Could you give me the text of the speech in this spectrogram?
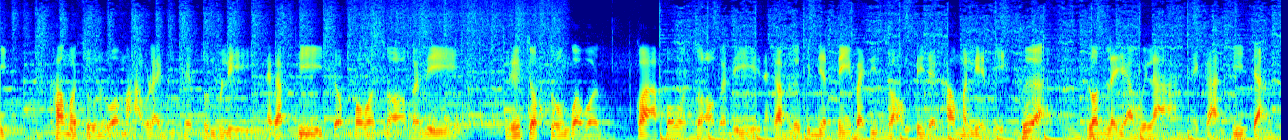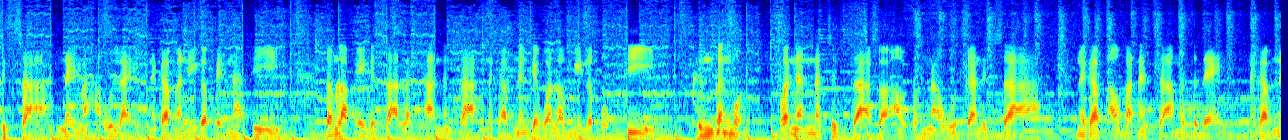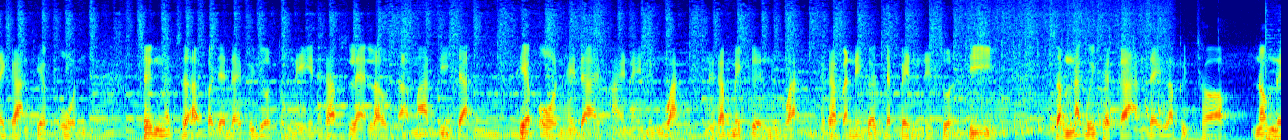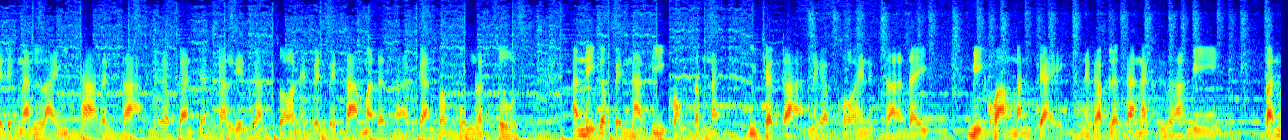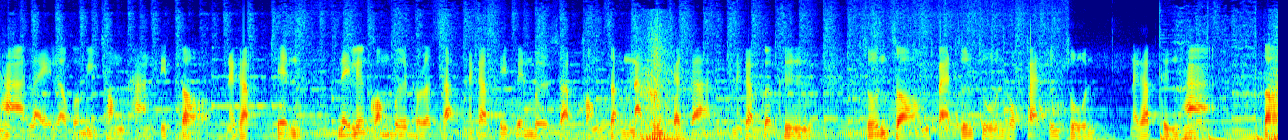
เข้ามาสู่รั้วมหาวิทยาลัยกรุงเทพธนบุรีนะครับที่จบปวสก็ดี หรือจบสูงกว่า กว่าปวสก็ดีนะครับหรือปริญญาตรีใบที่ 2 ที่จะเข้ามาเรียนอีกเพื่อลดระยะเวลาในการที่จะศึกษาในมหาวิทยาลัยนะครับ อันนี้ก็เป็นหน้าที่สำหรับเอกสารหลักฐานต่างๆนะครับ เนื่องจากว่าเรามีระบบที่ถึงกันหมด เพราะฉะนั้นนักศึกษาก็เอาสำเนาวุฒิการศึกษานะครับเอาบัตรนักศึกษามาแสดงนะครับในการเทียบโอน ซึ่งนักศึกษาก็จะได้ประโยชน์ตรงนี้นะครับ และเราสามารถที่จะเทียบโอนให้ได้ภายใน 1 วันนะครับไม่เกิน 1 วันนะครับ อันนี้ก็จะเป็นในส่วนที่ สำนักวิชาการได้รับผิดชอบ นอกเหนือจากนั้นรายวิชาต่างๆนะครับการจัดการเรียนการสอนให้เป็นไปตามมาตรฐานการปรับปรุงหลักสูตร อันนี้ก็เป็นหน้าที่ของสำนักวิชาการนะครับ ขอให้นักศึกษาได้มีความมั่นใจนะครับ แล้วถ้านักศึกษามีปัญหาอะไรเราก็มีช่องทางติดต่อนะครับ เช่น ในเรื่องของเบอร์โทรศัพท์นะครับที่เป็นเบอร์โทรศัพท์ของสำนักวิชาการนะครับก็คือ 028006800 นะครับถึง 5 ต่อ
